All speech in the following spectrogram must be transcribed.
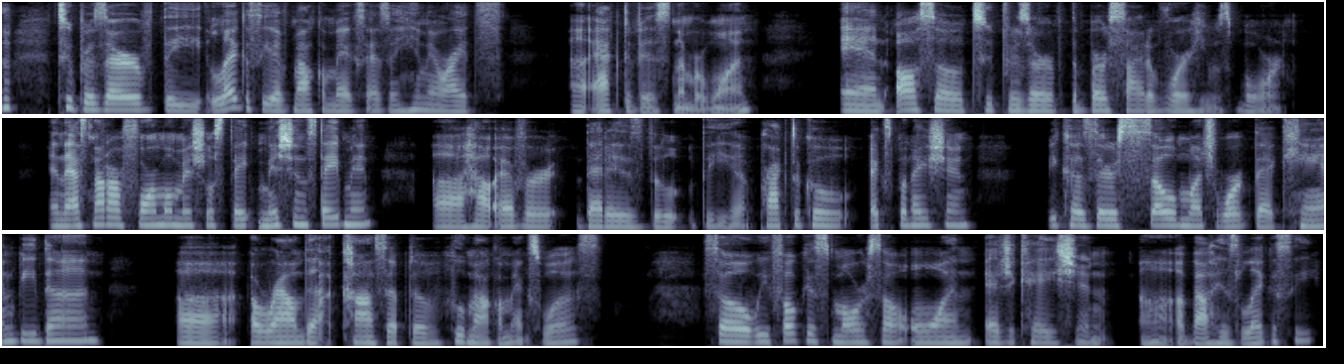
to preserve the legacy of Malcolm X as a human rights uh, activist, number one, and also to preserve the birth site of where he was born. And that's not our formal mission, state, mission statement. Uh, however, that is the the uh, practical explanation because there's so much work that can be done uh, around the concept of who Malcolm X was. So we focus more so on education uh, about his legacy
